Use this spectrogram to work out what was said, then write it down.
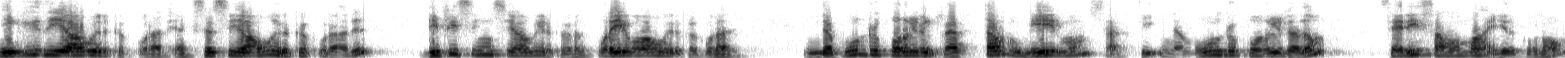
மிகுதியாகவும் இருக்கக்கூடாது எக்ஸசிவாகவும் இருக்கக்கூடாது டிஃபிஷியன்சியாகவும் இருக்கக்கூடாது குறைவாகவும் இருக்கக்கூடாது. இந்த மூன்று பொருள்கள் ரத்தம் நீர்மம் சக்தி இந்த மூன்று பொருள்களும் சரி சமமா இருக்கணும்.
